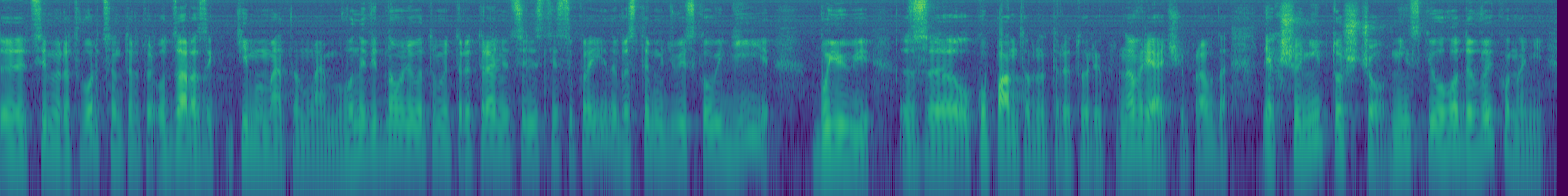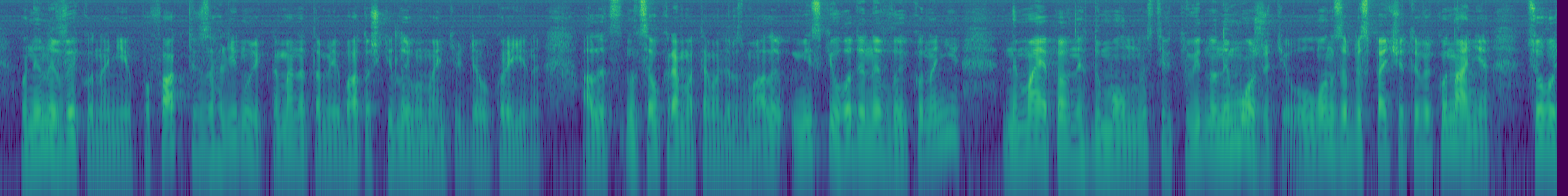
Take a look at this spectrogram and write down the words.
е, ці миротворці на території? От зараз який момент ми маємо? Вони відновлюватимуть територіальну цілісність України, вестимуть військові дії бойові з е, окупантом на території? Навряд чи, правда? Якщо ні, то що? Мінські угоди виконані, вони не виконані. По факту, взагалі, ну як на мене, там є багато шкідливих моментів для України, але ну, це окрема тема для розмови. Але мінські угоди не виконані, немає певних домовленостей. Відповідно, не можуть ООН забезпечити виконання цього,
